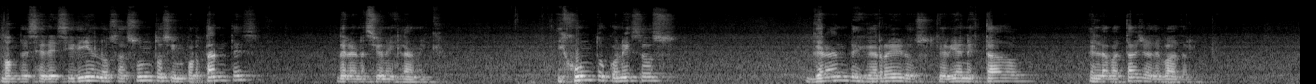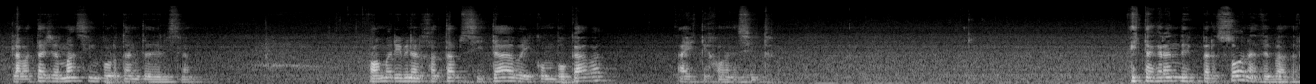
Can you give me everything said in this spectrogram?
donde se decidían los asuntos importantes de la nación islámica. Y junto con esos grandes guerreros que habían estado en la batalla de Badr, la batalla más importante del Islam. Omar ibn al-Khattab citaba y convocaba a este jovencito. Estas grandes personas de Badr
